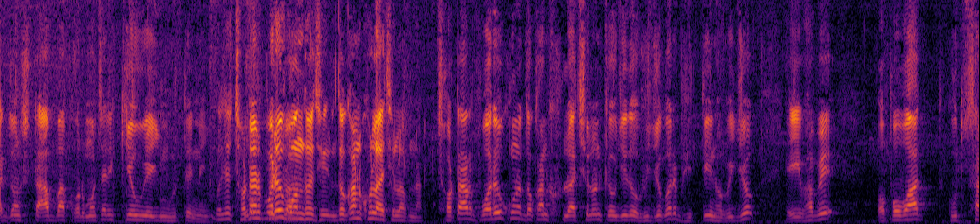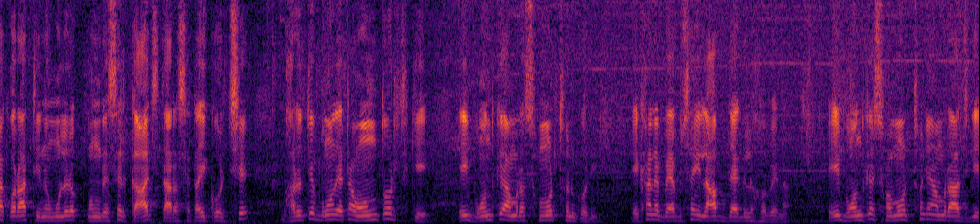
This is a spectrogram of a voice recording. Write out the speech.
একজন স্টাফ বা কর্মচারী কেউ এই মুহূর্তে নেই। বলছে ছটার পরেও বন্ধ ছিল দোকান খোলা ছিল আপনার? ছটার পরেও কোনো দোকান খোলা ছিল না, কেউ যদি অভিযোগ করে ভিত্তিহীন অভিযোগ। এইভাবে অপবাদ কুৎসা করা তৃণমূলের কংগ্রেসের কাজ, তারা সেটাই করছে। ভারতীয় বন্ধ একটা অন্তর থেকে এই বন্ধকে আমরা সমর্থন করি। এখানে ব্যবসায়ী লাভ দেখলে হবে না। এই বন্ধকে সমর্থনে আমরা আজকে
